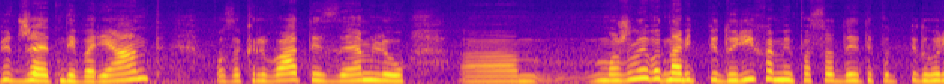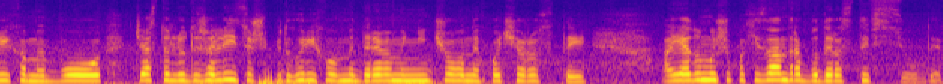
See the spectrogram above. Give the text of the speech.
бюджетний варіант позакривати землю. Можливо, навіть під горіхами посадити, під- горіхами, бо часто люди жаліються, що під горіховими деревами нічого не хоче рости. А я думаю, що пахізандра буде рости всюди.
